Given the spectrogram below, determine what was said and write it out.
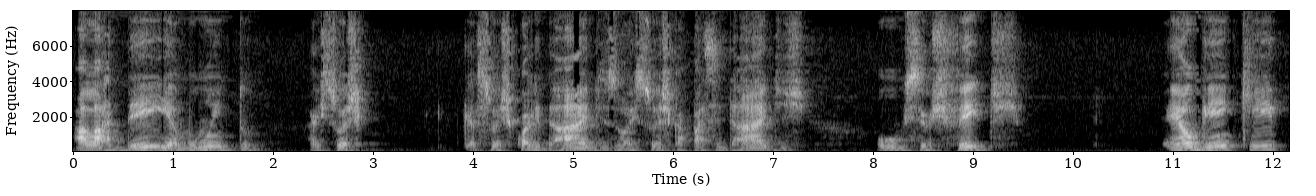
alardeia muito as suas as suas qualidades ou as suas capacidades ou os seus feitos, é alguém que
